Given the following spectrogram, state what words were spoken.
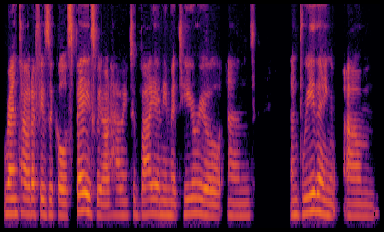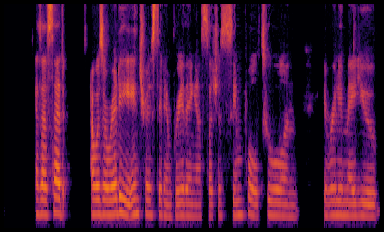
rent out a physical space without having to buy any material and and breathing um, as i said i was already interested in breathing as such a simple tool and it really made you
